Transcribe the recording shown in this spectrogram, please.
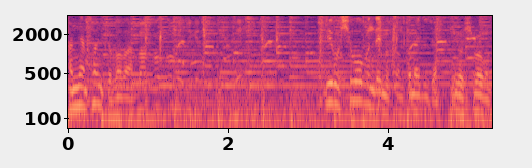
한잔판 줘봐봐 막 껌껌해지겠는데? 7시 15분 되면 그럼 보내주죠. 7시 15분.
